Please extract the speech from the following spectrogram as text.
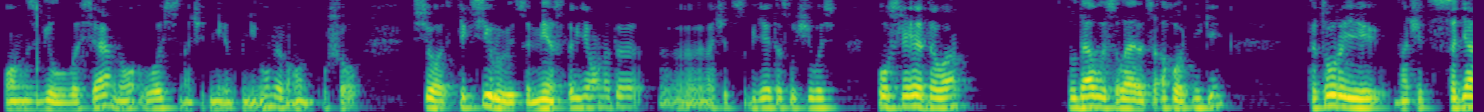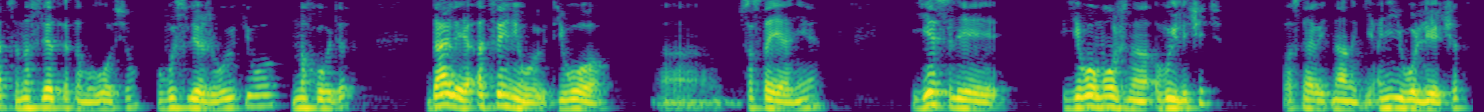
Он сбил лося, но лось, значит, не, не умер, он ушел. Все, фиксируется место, где, он это, э, значит, где это случилось. После этого туда высылаются охотники, которые, значит, садятся на след этому лосю, выслеживают его, находят, далее оценивают его э, состояние. Если его можно вылечить, поставить на ноги, они его лечат,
